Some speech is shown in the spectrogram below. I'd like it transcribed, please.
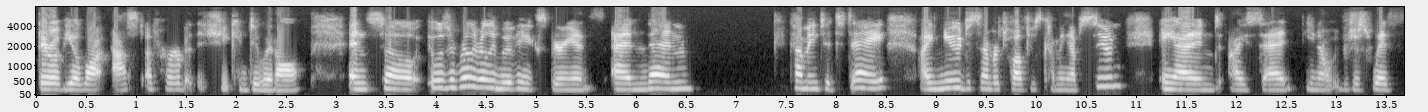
there will be a lot asked of her but that she can do it all. And so it was a really really moving experience. And then coming to today, I knew December 12th was coming up soon. And I said, you know, just with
